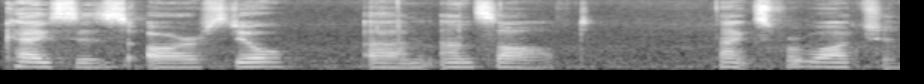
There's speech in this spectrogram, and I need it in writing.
cases are still um, unsolved. Thanks for watching.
